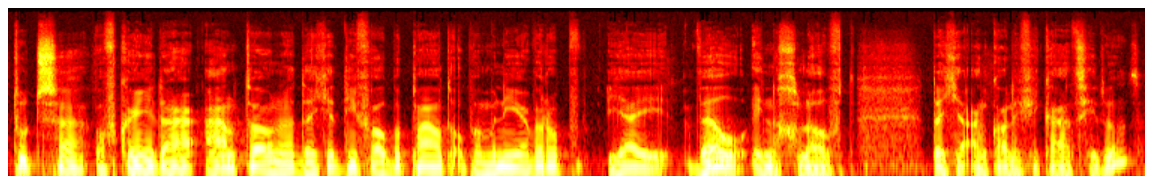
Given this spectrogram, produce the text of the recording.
toetsen of kun je daar aantonen dat je het niveau bepaalt op een manier waarop jij wel in gelooft dat je aan kwalificatie doet?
